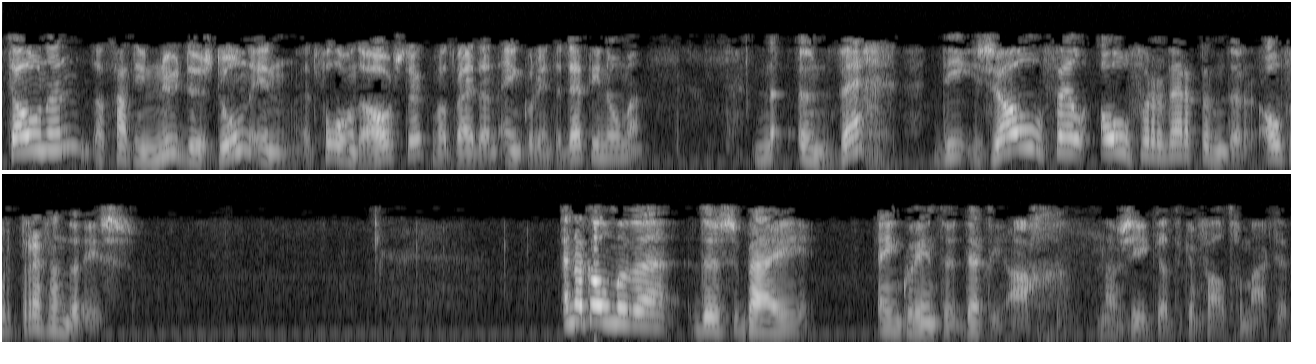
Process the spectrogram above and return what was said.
tonen. Dat gaat hij nu dus doen in het volgende hoofdstuk, wat wij dan 1 Korinthe 13 noemen. Een weg die zoveel overwerpender, overtreffender is. En dan komen we dus bij 1 Korinthe 13, 8. Nou zie ik dat ik een fout gemaakt heb.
